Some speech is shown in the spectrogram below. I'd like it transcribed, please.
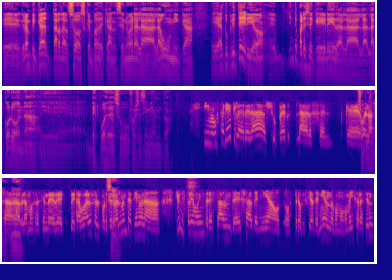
eh, Gran Picat, Tardar Sos, que en paz descanse, no era la, la única. Eh, a tu criterio, eh, ¿quién te parece que hereda la, la, la corona eh, después de su fallecimiento? Y me gustaría que la heredara Schubert Lagerfeld que bueno, ya hablamos recién de, de, de Karl porque realmente tiene una tiene una historia muy interesante. Ella tenía, o, espero que siga teniendo, como, como dije recién,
